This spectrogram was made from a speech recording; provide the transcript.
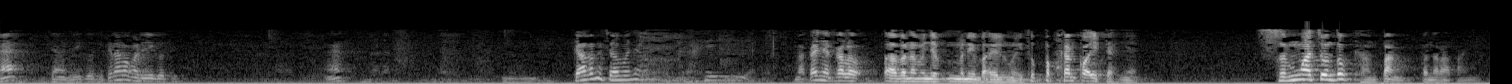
Hah? Jangan diikuti. Kenapa nggak diikuti? Hah? Hmm. Gampang jawabannya. Iya. Makanya kalau apa namanya menimba ilmu itu pegang kaidahnya. Semua contoh gampang penerapannya.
